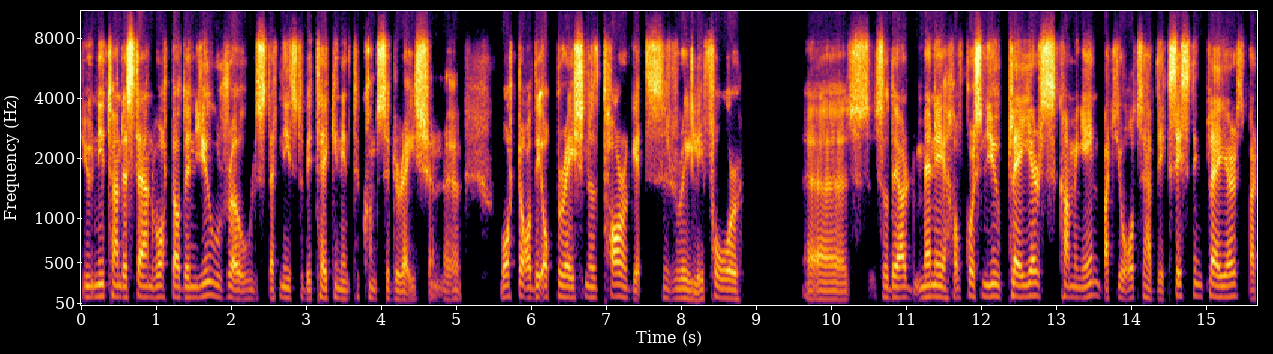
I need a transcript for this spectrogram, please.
you need to understand what are the new roles that needs to be taken into consideration. Uh, what are the operational targets really for uh, so there are many, of course, new players coming in, but you also have the existing players, but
